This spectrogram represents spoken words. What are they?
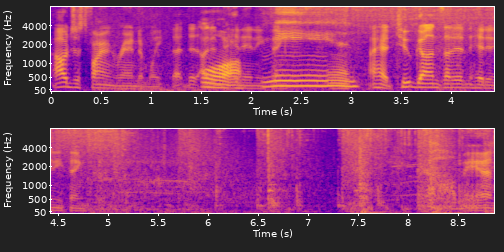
I was just firing randomly. That did, I didn't Oh, hit anything. man. I had two guns. I didn't hit anything. Oh man.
